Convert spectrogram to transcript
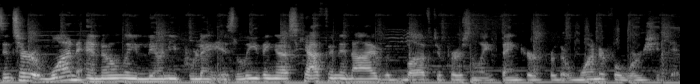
Since her one and only Leonie Poulin is leaving us, Catherine and I would love to personally thank her for the wonderful work she did,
